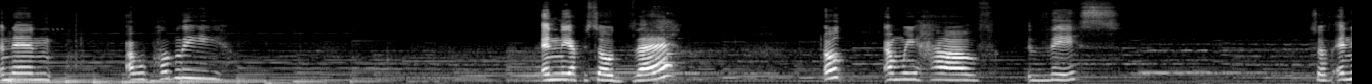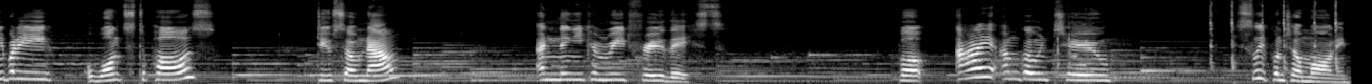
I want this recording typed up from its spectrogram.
And then I will probably end the episode there. Oh, and we have this. So if anybody wants to pause, do so now. And then you can read through this. But I am going to Sleep until morning.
